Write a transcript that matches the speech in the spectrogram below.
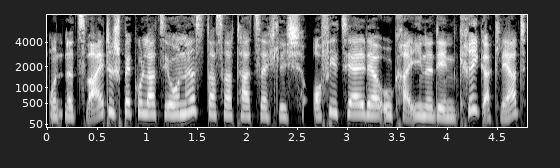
Und eine zweite Spekulation ist, dass er tatsächlich offiziell der Ukraine den Krieg erklärt.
